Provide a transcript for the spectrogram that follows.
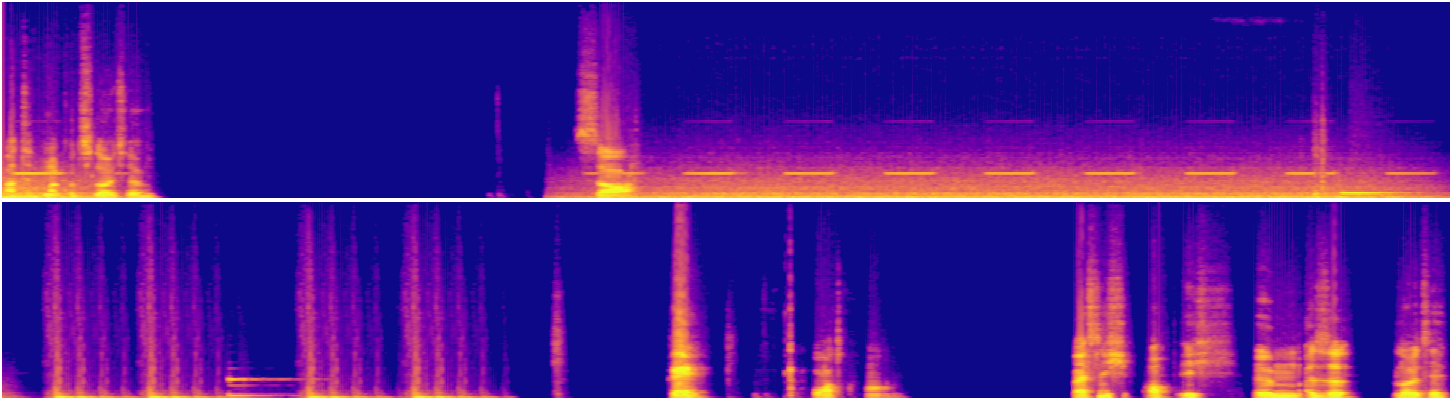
Wartet mal kurz, Leute. So. Okay. Fortfahren. Weiß nicht, ob ich, ähm, also Leute,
